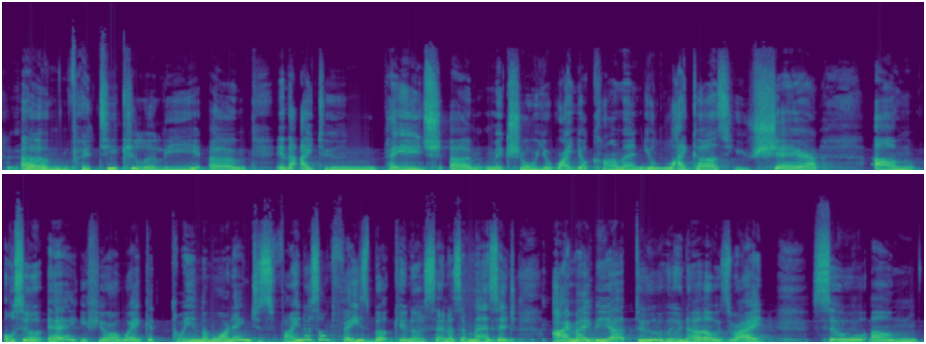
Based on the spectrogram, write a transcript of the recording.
um, particularly um, in the iTunes page. Um, make sure you write your comment, you like us, you share. Um, also, hey, if you're awake at three in the morning, just find us on Facebook. You know, send us a message. I might be up too. Who knows, right? So um,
